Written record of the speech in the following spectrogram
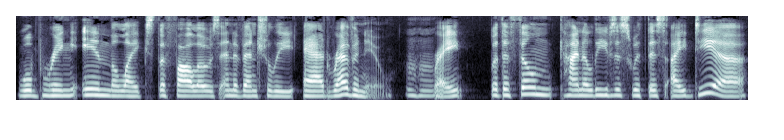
will bring in the likes, the follows, and eventually add revenue, mm-hmm. right? But the film kind of leaves us with this idea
